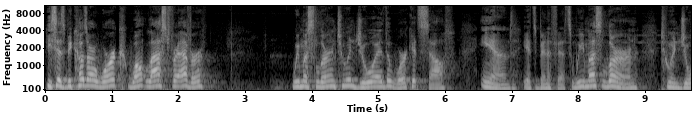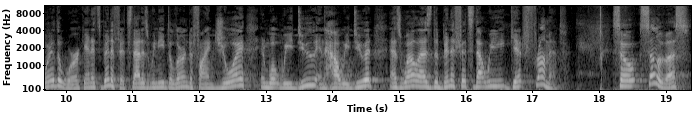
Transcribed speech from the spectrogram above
He says, Because our work won't last forever, we must learn to enjoy the work itself and its benefits. We must learn to enjoy the work and its benefits. That is, we need to learn to find joy in what we do and how we do it, as well as the benefits that we get from it. So, some of us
